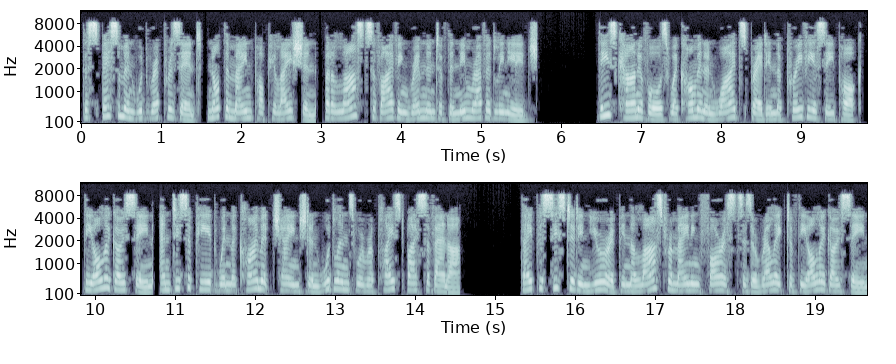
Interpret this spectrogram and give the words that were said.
the specimen would represent, not the main population, but a last surviving remnant of the Nimravid lineage. These carnivores were common and widespread in the previous epoch, the Oligocene, and disappeared when the climate changed and woodlands were replaced by savanna. They persisted in Europe in the last remaining forests as a relict of the Oligocene,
